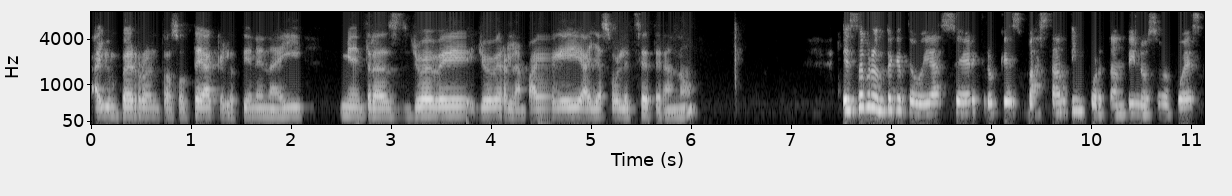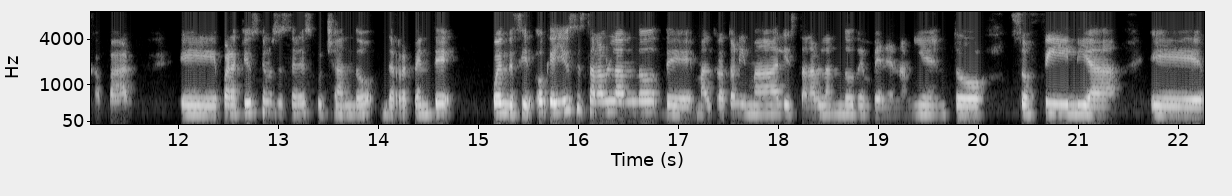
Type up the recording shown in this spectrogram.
hay un perro en tu azotea que lo tienen ahí mientras llueve, llueve, relampague, haya sol, etcétera, ¿no? Esta pregunta que te voy a hacer creo que es bastante importante y no se me puede escapar eh, para aquellos que nos estén escuchando, de repente pueden decir, ok, ellos están hablando de maltrato animal y están hablando de envenenamiento, sofilia, eh,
